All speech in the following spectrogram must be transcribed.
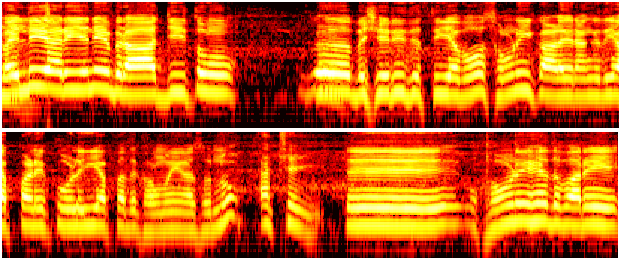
ਪਹਿਲੀ ਵਾਰੀ ਇਹਨੇ ਵਿਰਾਜ ਜੀ ਤੋਂ ਅਹ, ਬਸ਼ੇਰੀ ਦਿੱਤੀ ਆ ਬਹੁਤ ਸੋਹਣੀ ਕਾਲੇ ਰੰਗ ਦੀ ਆਪਾਂ ਨੇ ਕੋਲ ਹੀ ਆਪਾਂ ਦਿਖਾਉਵੇਂ ਆ ਤੁਹਾਨੂੰ। ਅੱਛਾ ਜੀ। ਤੇ ਹੁਣ ਇਹ ਦੁਬਾਰੇ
